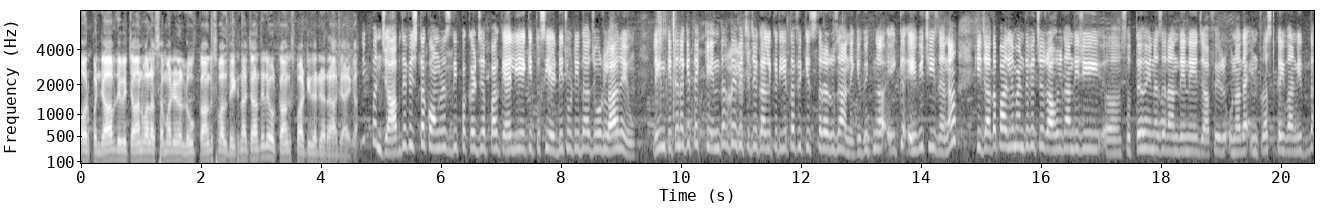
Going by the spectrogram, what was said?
ਔਰ ਪੰਜਾਬ ਦੇ ਵਿੱਚ ਆਉਣ ਵਾਲਾ ਸਮਾਂ ਜਿਹੜਾ ਲੋਕ ਕਾਂਗਰਸ ਵੱਲ ਦੇਖਣਾ ਚਾਹੁੰਦੇ ਨੇ ਔਰ ਕਾਂਗਰਸ ਪਾਰਟੀ ਦਾ ਜਿਹੜਾ ਰਾਜ ਆਏਗਾ। ਨਹੀਂ ਪੰਜਾਬ ਦੇ ਵਿੱਚ ਤਾਂ ਕਾਂਗਰਸ ਦੀ ਪਕੜ ਜੇ ਆਪਾਂ ਕਹਿ ਲਈਏ ਕਿ ਤੁਸੀਂ ਐਡੀ ਛੋਟੀ ਦਾ ਜ਼ੋਰ ਲਾ ਰਹੇ ਹੋ ਲੇਕਿਨ ਕਿਤੇ ਨਾ ਕਿਤੇ ਕੇਂਦਰ ਦੇ ਵਿੱਚ ਜੇ ਗੱਲ ਕਰੀਏ ਤਾਂ ਫਿਰ ਕਿਸ ਤਰ੍ਹਾਂ ਰੁਝਾਨ ਹੈ? ਕਿਉਂਕਿ ਇੱਕ- ਇਹ ਵੀ ਚੀਜ਼ ਹੈ ਨਾ ਕਿ ਜ਼ਿਆਦਾ ਪਾਰਲੀਮੈਂਟ ਦੇ ਵਿੱਚ ਰਾਹੁਲ ਗਾਂਧੀ ਜੀ ਸੁੱਤੇ ਹੋਏ ਨਜ਼ਰ ਆਉਂਦੇ ਨੇ ਜਾਂ ਫਿਰ ਉਹਨਾਂ ਦਾ ਇੰਟਰਸਟ ਕਈ ਵਾਰ ਨਹੀਂ ਦਿੰਦਾ।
